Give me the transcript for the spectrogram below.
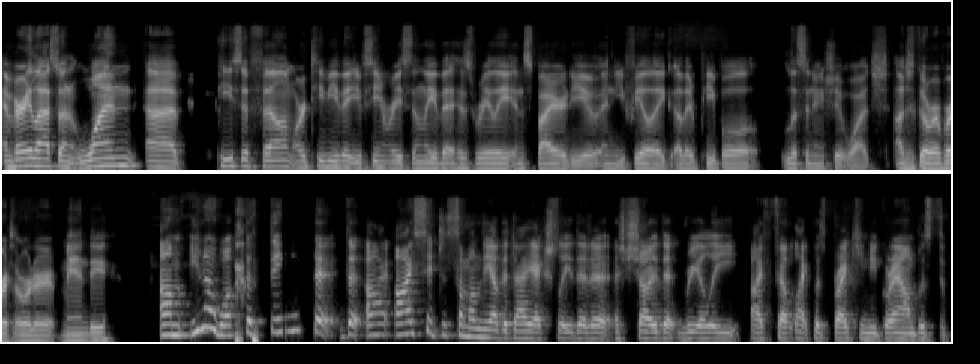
and very last one. One uh piece of film or TV that you've seen recently that has really inspired you and you feel like other people listening should watch. I'll just go reverse order. Mandy. Um, you know what? The thing that that I I said to someone the other day actually that a, a show that really I felt like was breaking new ground was the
